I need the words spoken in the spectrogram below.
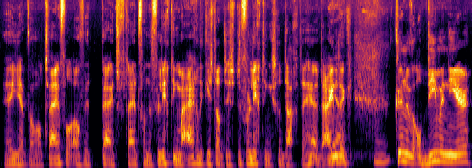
Hè, je hebt wel wel twijfel over het tijd van de verlichting, maar eigenlijk is dat dus de verlichtingsgedachte. Hè. Uiteindelijk kunnen we op die manier.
